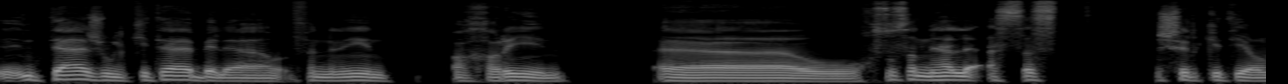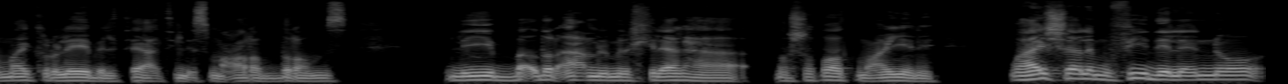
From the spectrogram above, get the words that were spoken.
إنتاج والكتابة لفنانين آخرين آه وخصوصا إني هلأ أسست شركتي أو ال micro label تاعتي اللي اسمها عرب درمز اللي بقدر أعمل من خلالها نشاطات معينة. وهي الشغلة مفيدة لأنه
